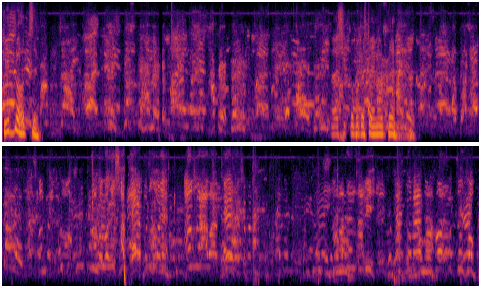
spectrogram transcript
তীব্র হচ্ছে। শিক্ষা উপদেষ্টা এই মুহূর্তে জনগণের সাথে প্রতিবাদে আমরা আবার ফের এসে পড়েছি। আমাদের দাবি বাস্তবায়ন না হওয়া পর্যন্ত আমরা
